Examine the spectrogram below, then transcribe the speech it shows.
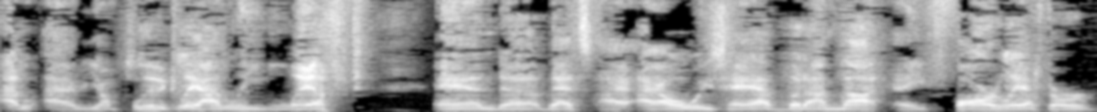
I, I you know, politically I lean left, and uh, that's I, I always have. But I'm not a far left or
